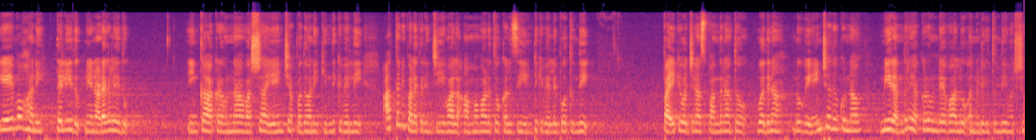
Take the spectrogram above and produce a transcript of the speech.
ఏమో హని తెలియదు నేను అడగలేదు. ఇంకా అక్కడ ఉన్న వర్ష ఏం చెప్పదు అని కిందికి వెళ్ళి అత్తని పలకరించి వాళ్ళ అమ్మ వాళ్ళతో కలిసి ఇంటికి వెళ్ళిపోతుంది. పైకి వచ్చిన స్పందనతో వదిన నువ్వేం చదువుకున్నావు? మీరందరూ ఎక్కడ ఉండేవాళ్ళు? అని అడుగుతుంది వర్ష.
